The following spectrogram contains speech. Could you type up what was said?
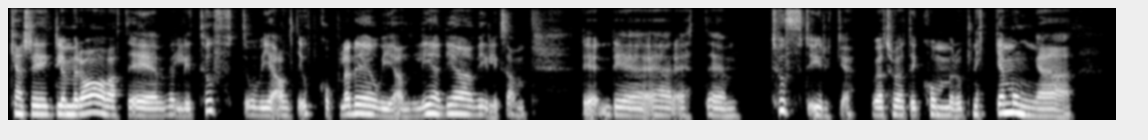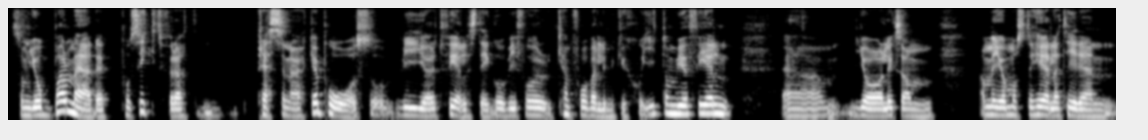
kanske glömmer av att det är väldigt tufft och vi är alltid uppkopplade och vi är aldrig lediga. Vi liksom, det, det är ett eh, tufft yrke och jag tror att det kommer att knäcka många som jobbar med det på sikt för att pressen ökar på oss och vi gör ett felsteg och vi får, kan få väldigt mycket skit om vi gör fel. Ehm, jag, liksom, ja, men jag måste hela tiden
